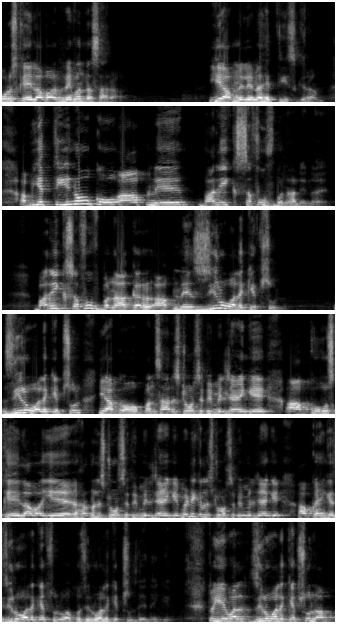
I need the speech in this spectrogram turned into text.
और उसके अलावा रेवंत असारा। ये आपने लेना है तीस ग्राम। अब ये तीनों को आपने बारीक सफूफ बना लेना है। बारीक सफूफ बनाकर आपने ज़ीरो वाले कैप्सूल, ज़ीरो वाले कैप्सूल, ये आपको पंसार स्टोर से भी मिल जाएँगे। आपको उसके अलावा ये हर्बल स्टोर से भी मिल जाएँगे, मेडिकल स्टोर से भी मिल जाएँगे। आप कहेंगे ज़ीरो वाले कैप्सूल, वो आपको ज़ीरो वाले कैप्सूल दे देंगे। तो ये वाले, ज़ीरो वाले कैप्सूल आप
